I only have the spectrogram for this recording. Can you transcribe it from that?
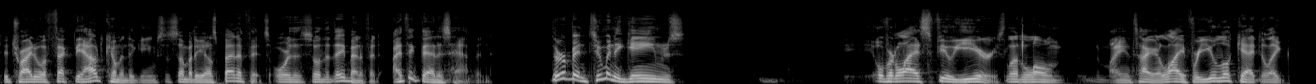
to try to affect the outcome of the game so somebody else benefits or the, so that they benefit. I think that has happened. There have been too many games over the last few years, let alone my entire life, where you look at like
